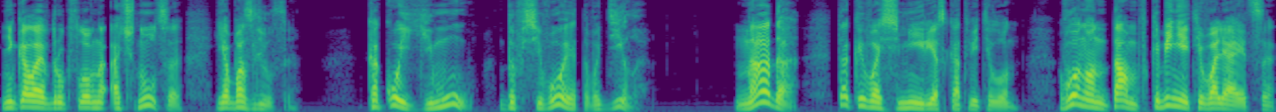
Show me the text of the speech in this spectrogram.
Николай вдруг словно очнулся и обозлился. Какой ему до всего этого дела? «Надо? Так и возьми», — резко ответил он. «Вон он там в кабинете валяется.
